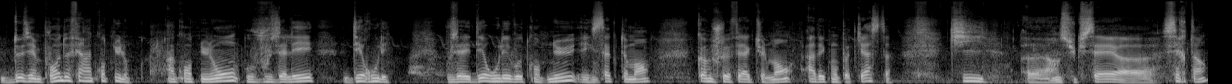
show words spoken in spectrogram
deuxième point, de faire un contenu long. Un contenu long où vous allez dérouler. Vous allez dérouler votre contenu exactement comme je le fais actuellement avec mon podcast, qui euh, a un succès euh, certain.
